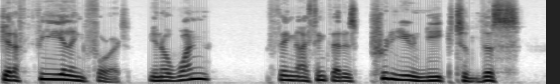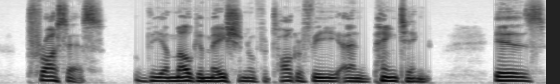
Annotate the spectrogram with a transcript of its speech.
get a feeling for it. You know, one thing I think that is pretty unique to this process, the amalgamation of photography and painting, is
